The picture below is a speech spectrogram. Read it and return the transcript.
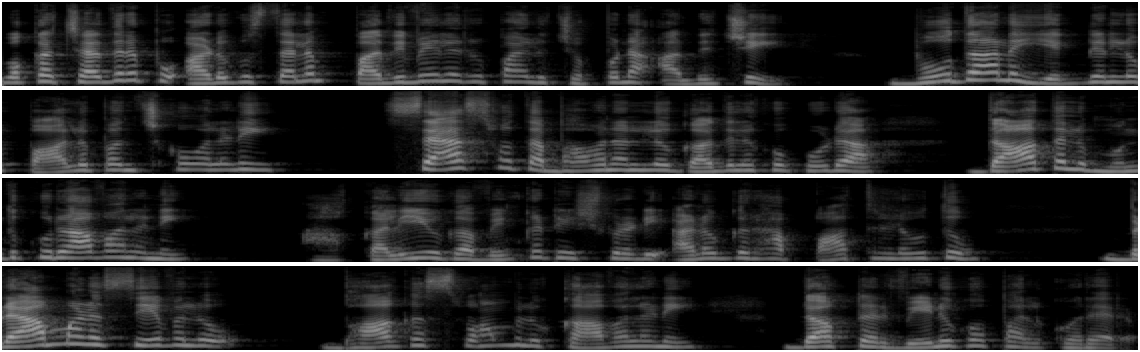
ఒక చదరపు అడుగు స్థలం పదివేల రూపాయలు చొప్పున అందించి భూదాన యజ్ఞంలో పాలు పంచుకోవాలని శాశ్వత భవనంలో గదులకు కూడా దాతలు ముందుకు రావాలని ఆ కలియుగ వెంకటేశ్వరుడి అనుగ్రహ పాత్రలవుతూ బ్రాహ్మణ సేవలో భాగస్వాములు కావాలని డాక్టర్ వేణుగోపాల్ కోరారు.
